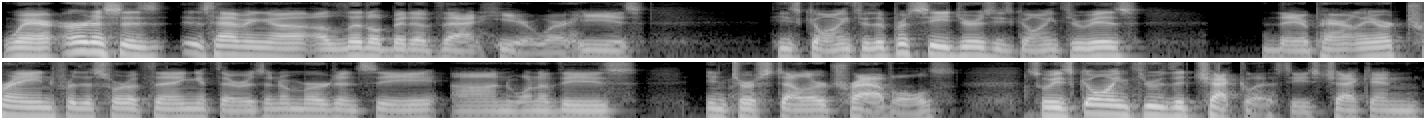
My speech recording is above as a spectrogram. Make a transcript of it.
where Ernest is is having a, a little bit of that here where he is he's going through the procedures he's going through his they apparently are trained for this sort of thing if there is an emergency on one of these interstellar travels so he's going through the checklist he's checking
